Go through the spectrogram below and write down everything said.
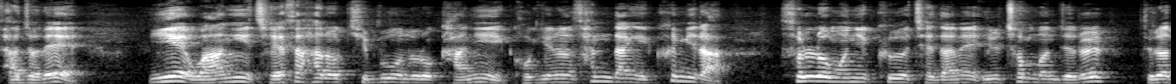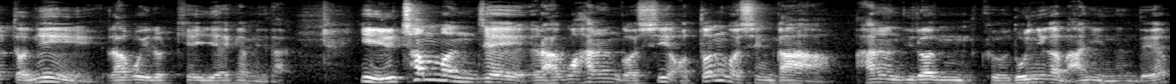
4절에 이에 왕이 제사하러 기브온으로 가니 거기는 산당이 큼이라 솔로몬이 그 재단에 1천번제를 드렸더니 라고 이렇게 이야기합니다. 이 일천번제라고 하는 것이 어떤 것인가 하는 이런 그 논의가 많이 있는데요.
